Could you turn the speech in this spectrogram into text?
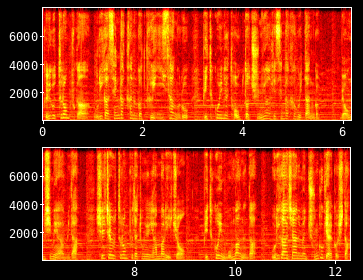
그리고 트럼프가 우리가 생각하는 것 그 이상으로 비트코인을 더욱더 중요하게 생각하고 있다는 걸 명심해야 합니다. 실제로 트럼프 대통령이 한 말이 있죠. 비트코인 못 막는다. 우리가 하지 않으면 중국이 할 것이다.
